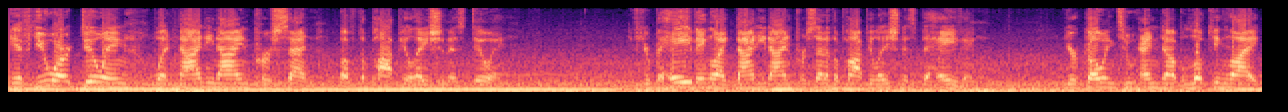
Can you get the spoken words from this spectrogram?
if you are doing what 99% of the population is doing, if you're behaving like 99% of the population is behaving, you're going to end up looking like,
